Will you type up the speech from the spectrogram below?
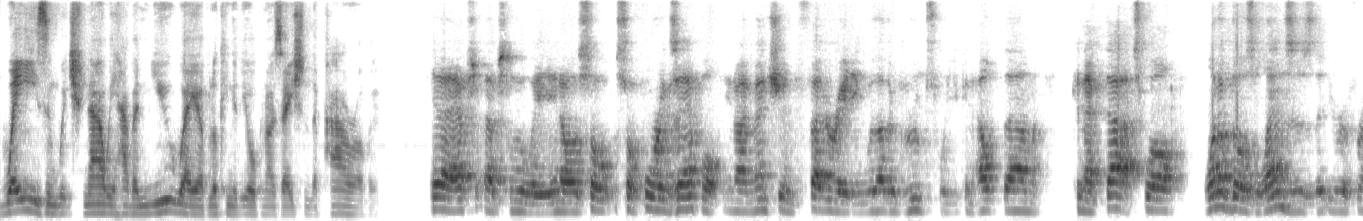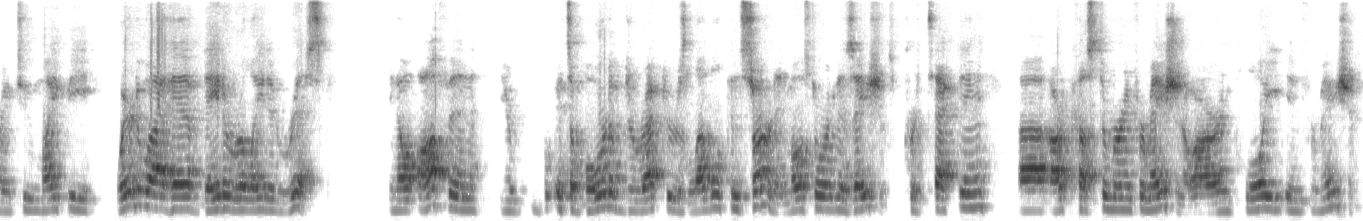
ways in which now we have a new way of looking at the organization, the power of it? Yeah, absolutely. You know, so so for example, you know, I mentioned federating with other groups where you can help them connect dots. Well, one of those lenses that you're referring to might be where do I have data related risk? You know, often it's a board of directors level concern in most organizations protecting uh, our customer information or our employee information.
